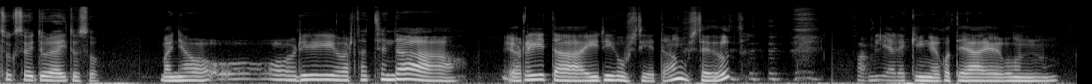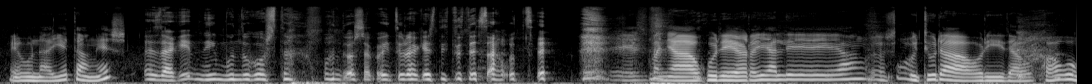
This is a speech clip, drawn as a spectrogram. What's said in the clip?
Zuk zoitura dituzu? Baina hori gertatzen da herri eta hiri guztietan, uste dut. Familiarekin egotea egun egun haietan, ez? Ez dakit, ni mundu gosto, mundu osako iturak ez ditut ezagutzen. Ez, baina gure herrialdean ohitura hori daukagu.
